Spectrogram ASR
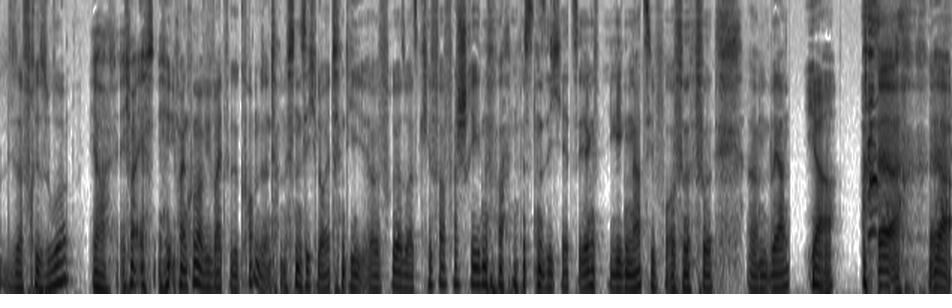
dieser Frisur. Ja, ich meine, ich mein, guck mal, wie weit wir gekommen sind. Da müssen sich Leute, die äh, früher so als Kiffer verschrien waren, müssten sich jetzt irgendwie gegen Nazi-Vorwürfe ähm, wehren. Ja. Ja, ja.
